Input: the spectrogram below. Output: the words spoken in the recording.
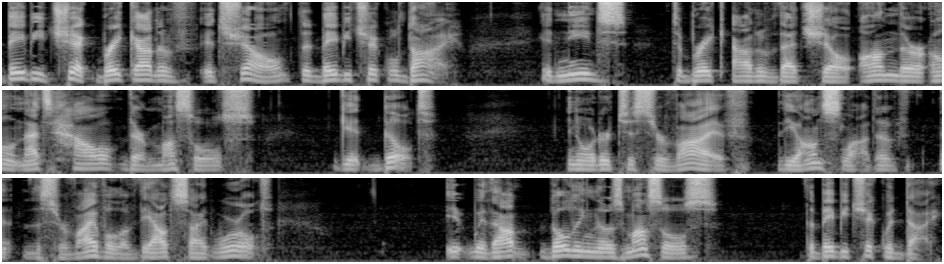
baby chick break out of its shell, the baby chick will die. It needs to break out of that shell on their own. That's how their muscles get built in order to survive the onslaught of the survival of the outside world. It, without building those muscles, the baby chick would die.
